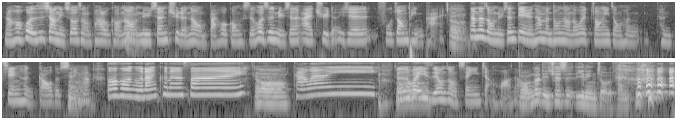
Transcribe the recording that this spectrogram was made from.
然后或者是像你说什么 PARCO 那种女生去的那种百货公司，或者是女生爱去的一些服装品牌。嗯，那那种女生店员，她们通常都会装一种很很尖很高的声音啊，哆嗦古兰克拉塞哦，卡哇伊，就是会一直用这种声音讲话。哦，那的确是一零九的风格。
